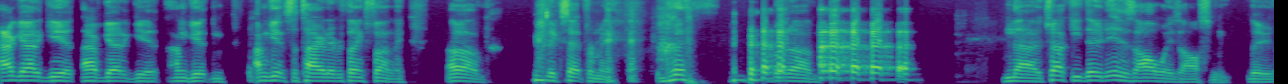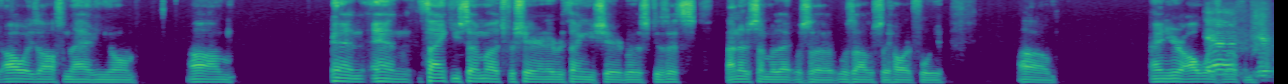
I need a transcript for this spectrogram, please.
i gotta get i've gotta get i'm getting i'm getting so tired everything's funny um except for me but um, no, Chucky, dude, it is always awesome, dude. Always awesome having you on. Um, and and thank you so much for sharing everything you shared with us because that's I know some of that was uh was obviously hard for you. Um, and you're always yeah, welcome. It,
